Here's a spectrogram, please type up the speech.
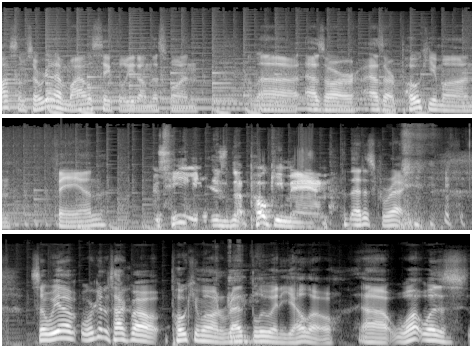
Awesome. So we're gonna have Myles take the lead on this one uh, as our as our Pokemon fan. Because he is the Pokemon. That is correct. so we have we're going to talk about Pokemon Red, Blue, and Yellow. Uh, what was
